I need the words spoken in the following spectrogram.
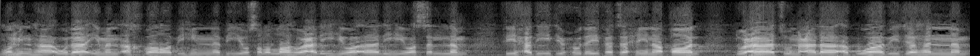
ومن هؤلاء من أخبر به النبي صلى الله عليه وآله وسلم في حديث حذيفة حين قال دعاة على أبواب جهنم.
